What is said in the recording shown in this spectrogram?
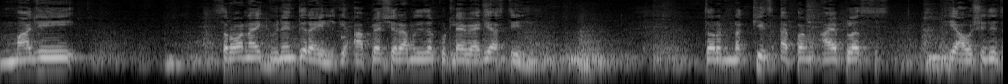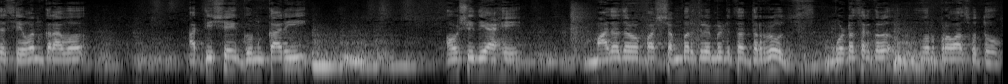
माझी सर्वांना एक विनंती राहील की आपल्या शरीरामध्ये जर कुठल्या व्याधी असतील तर नक्कीच आपण आय प्लस ही औषधीचं सेवन करावं. अतिशय गुणकारी औषधी आहे. माझा जवळपास शंभर किलोमीटरचा दररोज मोटरसायकलवर प्रवास होतो.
